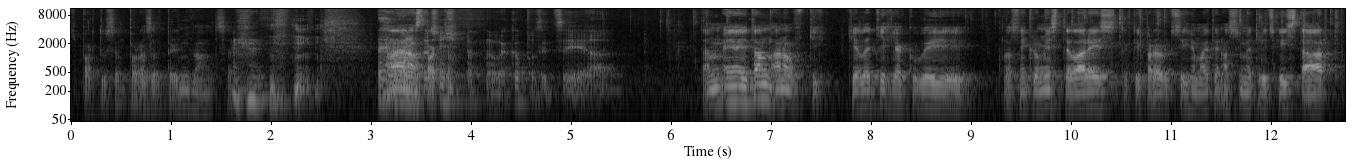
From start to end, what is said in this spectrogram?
Spartu jsem porazil v první válce. Já Ale mám no, strašně špatnou jako pozici a Tam je, je tam, ano, v těch, těchto těch jakoby, vlastně kromě Stellaris, tak ty paradoxy, že mají ten asymetrický start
